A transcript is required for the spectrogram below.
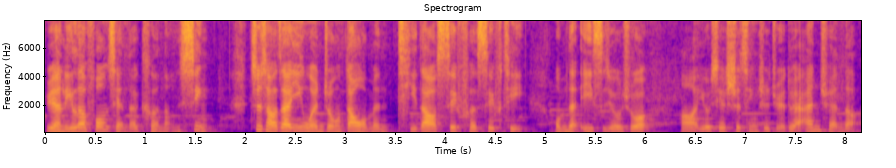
远离了风险的可能性。至少在英文中，当我们提到 safe 和 safety，我们的意思就是说，啊，有些事情是绝对安全的，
